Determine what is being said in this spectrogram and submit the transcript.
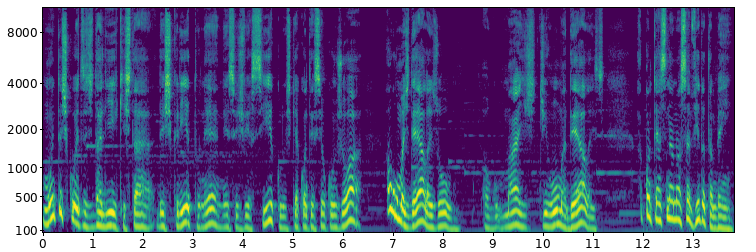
muitas coisas dali que está descrito né, nesses versículos que aconteceu com Jó, algumas delas, ou mais de uma delas, acontece na nossa vida também,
